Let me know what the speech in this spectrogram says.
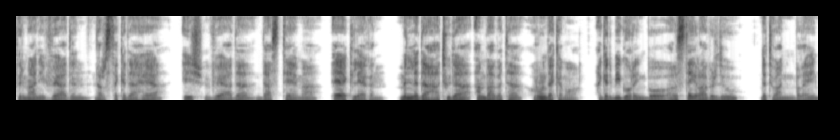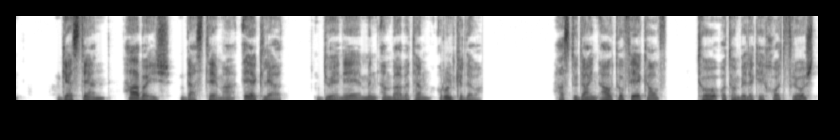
فرمانی ڤێادن لە ڕستەکەدا هەیە، ئیش ڤێادە داس تێمە ئێک لێغن. من لە داهاتوودا ئەم بابەتە ڕوون دەکەمەوە. ئەگەر بیگۆڕین بۆ ڕستەی ڕابردوو، دەتوانین بڵێین، گێستێن هابە ئیش داس تێمە ئێک لێات. دوێنێ من ئەم بابەتەم ڕوون کردەوە. هاست دو داین ئاوتۆ فێکاوفت؟ تۆ ئۆتۆمبێلەکەی خۆت فرۆشت؟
